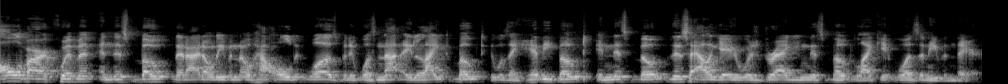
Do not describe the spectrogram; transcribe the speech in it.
all of our equipment and this boat that I don't even know how old it was, but it was not a light boat. It was a heavy boat. And this boat, this alligator was dragging this boat like it wasn't even there.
